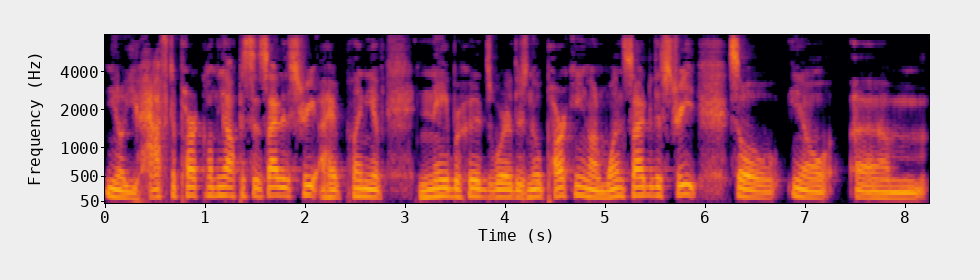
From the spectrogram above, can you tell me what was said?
you know, you have to park on the opposite side of the street. I have plenty of neighborhoods where there's no parking on one side of the street. So, you know, um,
